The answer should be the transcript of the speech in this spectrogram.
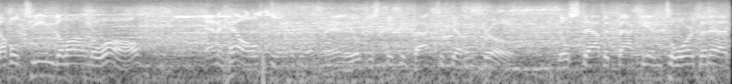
double teamed along the wall and held. And he'll just kick it back to Kevin Crow. He'll stab it back in toward the net.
